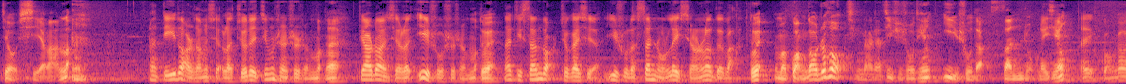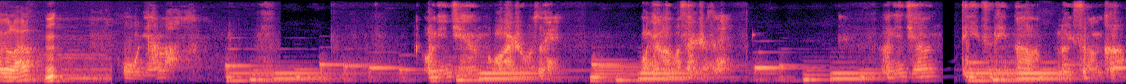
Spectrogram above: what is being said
就写完了。那第一段咱们写了绝对精神是什么，哎，第二段写了艺术是什么，对那第三段就该写艺术的三种类型了，对吧？对，那么广告之后，请大家继续收听艺术的三种类型。哎，广告又来了。嗯五年了。五年前我二十五岁，我年后我三十岁。五年前第一次听到路易斯·冯克，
